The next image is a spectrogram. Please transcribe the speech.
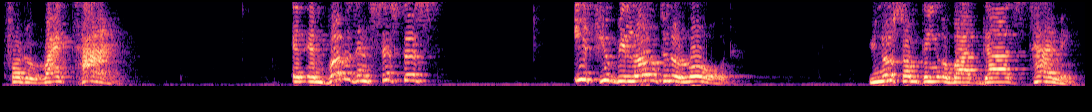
for the right time. And, and brothers and sisters, if you belong to the Lord, you know something about God's timing.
